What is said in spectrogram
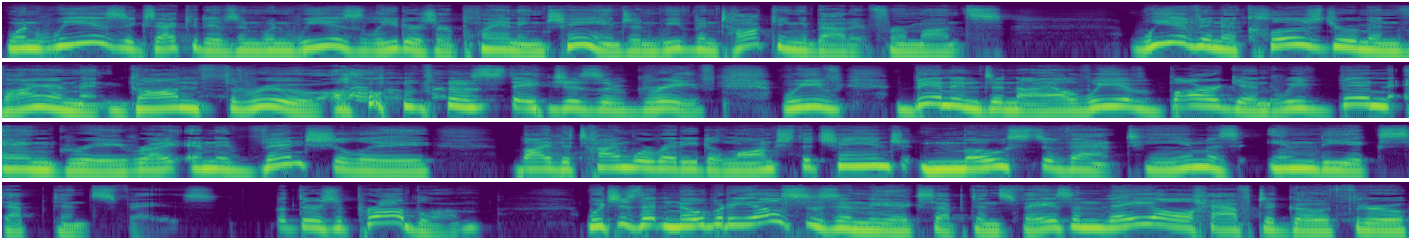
when we as executives and when we as leaders are planning change, and we've been talking about it for months, we have in a closed room environment gone through all of those stages of grief. We've been in denial. We have bargained. We've been angry, right? And eventually, by the time we're ready to launch the change, most of that team is in the acceptance phase. But there's a problem which is that nobody else is in the acceptance phase and they all have to go through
